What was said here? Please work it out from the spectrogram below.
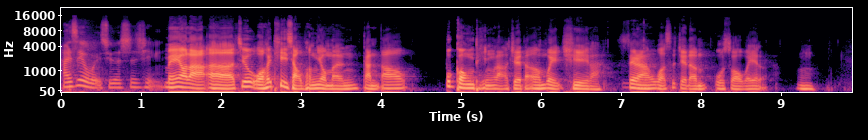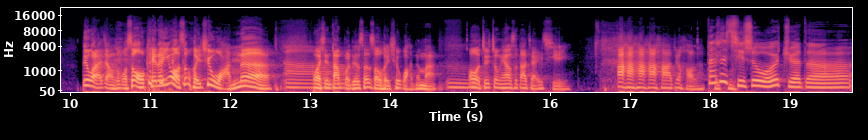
还是有委屈的事情。没有啦，呃，就我会替小朋友们感到不公平啦，觉得很委屈啦。虽然我是觉得无所谓了，嗯，对我来讲我是 OK 的，因为我是回去玩的。啊、我以前当 producer 时候回去玩的嘛，嗯，哦，最重要是大家一起哈哈哈哈哈就好了。但是其实我会觉得，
